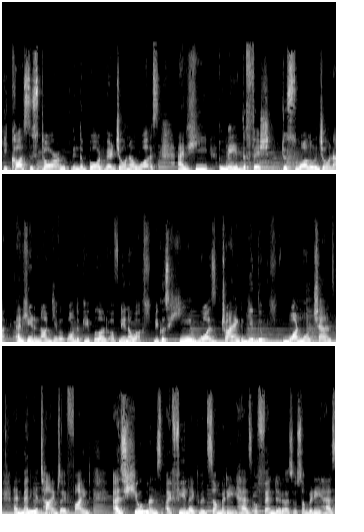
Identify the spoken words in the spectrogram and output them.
he caused the storm in the boat where Jonah was, and he made the fish to swallow Jonah. And he did not give up on the people of Nineveh because he was trying to give them one more chance. And many a times I find as humans, I feel like when somebody has offended us or somebody has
